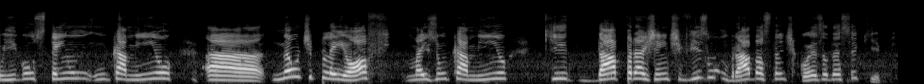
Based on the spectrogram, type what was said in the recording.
o Eagles tem um, um caminho, uh, não de playoff, mas um caminho que dá para a gente vislumbrar bastante coisa dessa equipe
